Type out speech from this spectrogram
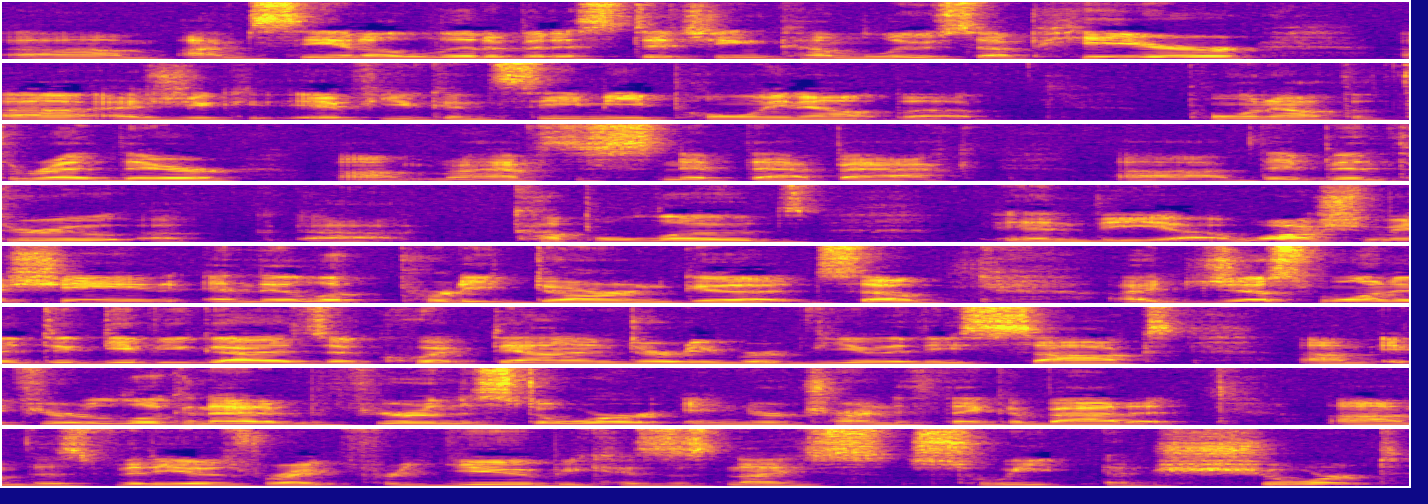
Um, I'm seeing a little bit of stitching come loose up here, uh, as you if you can see me pulling out the pulling out the thread there. Um, I'm gonna have to snip that back. Uh, they've been through a, a couple loads in the uh, washing machine and they look pretty darn good. So I just wanted to give you guys a quick down and dirty review of these socks. Um, if you're looking at them, if you're in the store and you're trying to think about it, um, this video is right for you because it's nice, sweet, and short.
